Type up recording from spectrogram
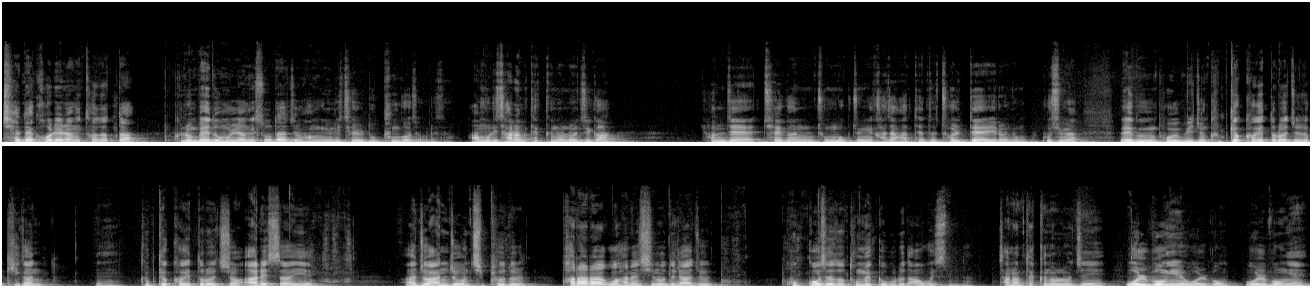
최대 거래량이 터졌다? 그럼 매도 물량이 쏟아질 확률이 제일 높은 거죠. 그래서 아무리 자람 테크놀로지가 현재 최근 종목 중에 가장 핫해도 절대 이런 종목 보시면 외국인 보유 비중 급격하게 떨어지죠. 기간 예, 급격하게 떨어지죠. RSI에 아주 안 좋은 지표들 팔아라고 하는 신호들이 아주 곳곳에서 도매급으로 나오고 있습니다. 자남 테크놀로지 월봉이에요, 월봉. 월봉에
